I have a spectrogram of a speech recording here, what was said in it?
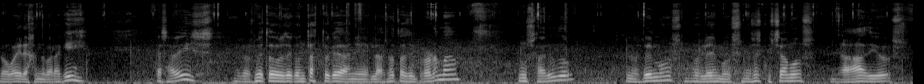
lo voy dejando por aquí. Ya sabéis, los métodos de contacto quedan en las notas del programa. Un saludo, nos vemos, nos leemos, nos escuchamos. Adiós.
